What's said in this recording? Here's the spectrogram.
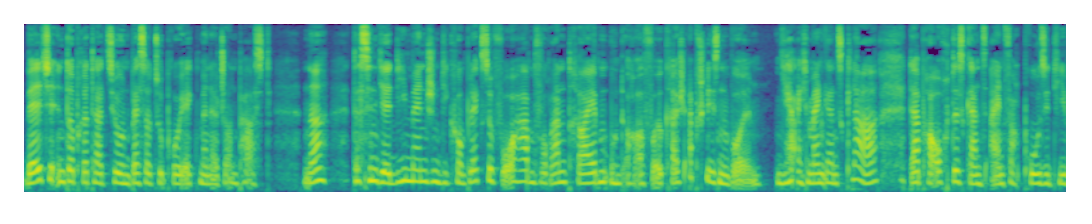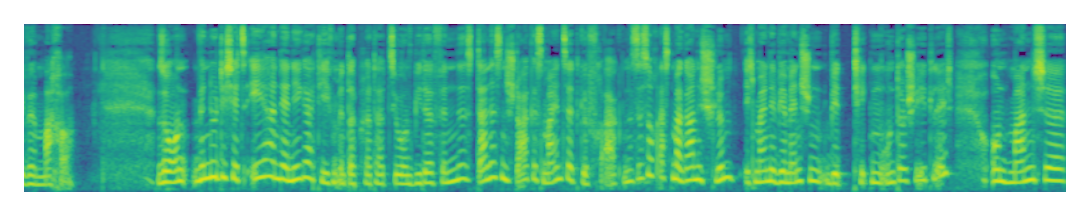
welche Interpretation besser zu Projektmanagern passt. Na, das sind ja die Menschen, die komplexe Vorhaben vorantreiben und auch erfolgreich abschließen wollen. Ja, ich meine ganz klar, da braucht es ganz einfach positive Macher. So, und wenn du dich jetzt eher in der negativen Interpretation wiederfindest, dann ist ein starkes Mindset gefragt. Und das ist auch erstmal gar nicht schlimm. Ich meine, wir Menschen, wir ticken unterschiedlich und manche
